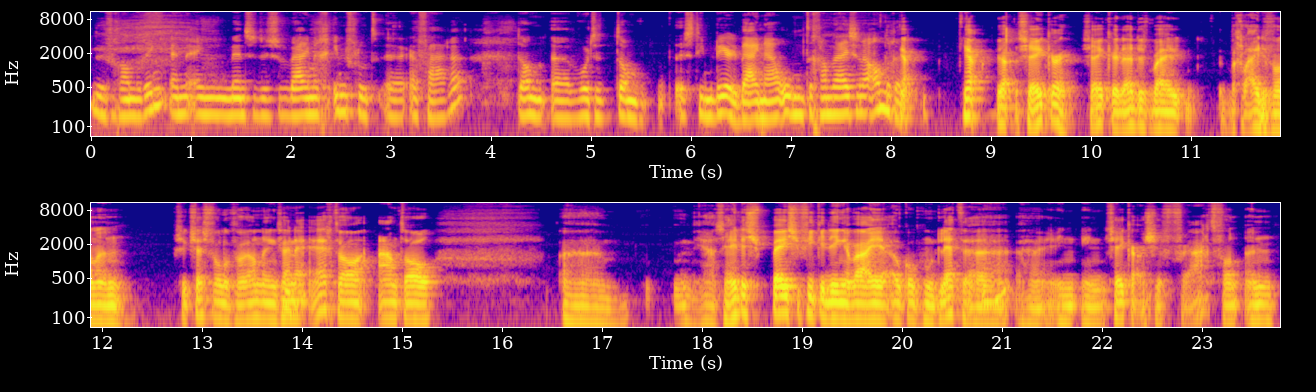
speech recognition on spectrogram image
de verandering en, en mensen dus weinig invloed uh, ervaren, dan, wordt het, dan stimuleer je bijna om te gaan wijzen naar anderen. Ja, ja, ja zeker. zeker hè? Dus bij het begeleiden van een succesvolle verandering zijn er echt wel een aantal ja, hele specifieke dingen waar je ook op moet letten. Mm -hmm. in, in, zeker als je vraagt van een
